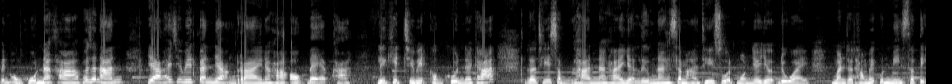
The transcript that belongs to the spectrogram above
เป็นของคุณนะคะ เพราะฉะนั้นอยากให้ชีวิตเป็นอย่างไรนะคะ ออกแบบค่ะ ลิขิตชีวิตของคุณนะคะ แล้วที่สำคัญนะคะ อย่าลืมนั่งสมาธิสวดมนต์เยอะๆด้วย มันจะทำให้คุณมีสติ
